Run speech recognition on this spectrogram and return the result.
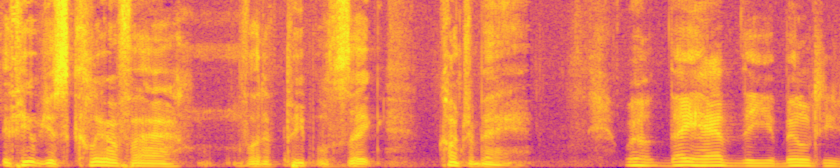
if you would just clarify for the people's sake, contraband. Well, they have the ability,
